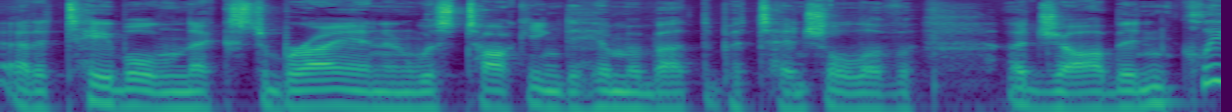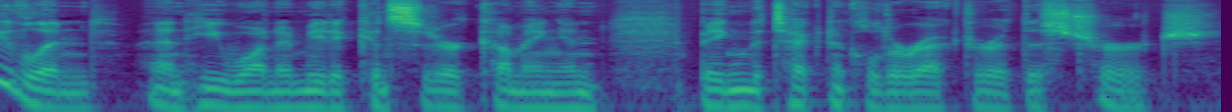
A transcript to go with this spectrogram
at a table next to Brian and was talking to him about the potential of a job in Cleveland. And he wanted me to consider coming and being the technical director at this church.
